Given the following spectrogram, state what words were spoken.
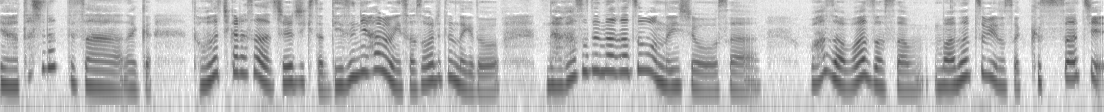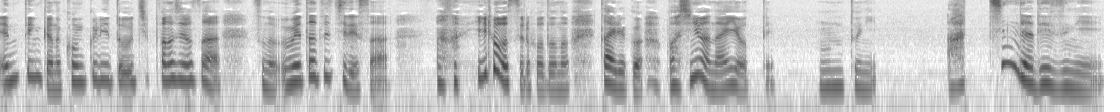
いや私だってさなんか友達からさ、正直さ、ディズニーハロウィン誘われてんだけど、長袖長ズボンの衣装をさ、わざわざさ、真夏日のさ、くっさち炎天下のコンクリート打ちっぱなしのさ、その埋め立て地でさ、披露するほどの体力はわしにはないよって。本当に。あっちんだよ、ディズニー。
